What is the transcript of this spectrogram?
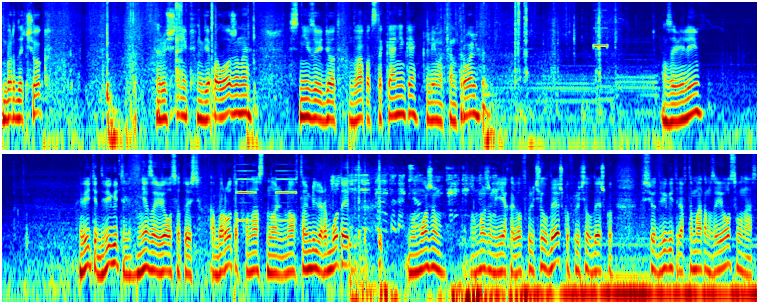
бардачок, ручник где положено, снизу идет два подстаканника, климат-контроль, завели. Видите, двигатель не завелся, то есть оборотов у нас ноль. Но автомобиль работает, мы можем, мы можем ехать. Вот включил дэшку, включил дэшку, все, двигатель автоматом завелся у нас.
